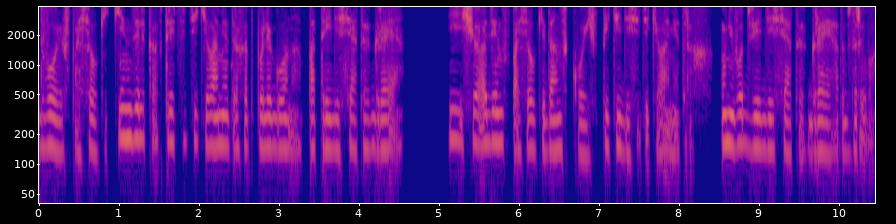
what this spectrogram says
Двое в поселке Кинзелька в 30 километрах от полигона, по три десятых Грея, и еще один в поселке Донской в 50 километрах. У него две десятых Грея от взрыва.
